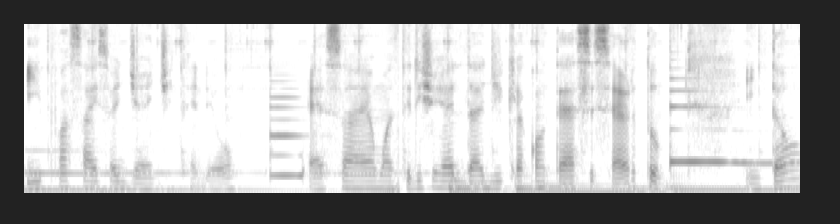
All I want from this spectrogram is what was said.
e passar isso adiante, entendeu? Essa é uma triste realidade que acontece, certo? Então,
